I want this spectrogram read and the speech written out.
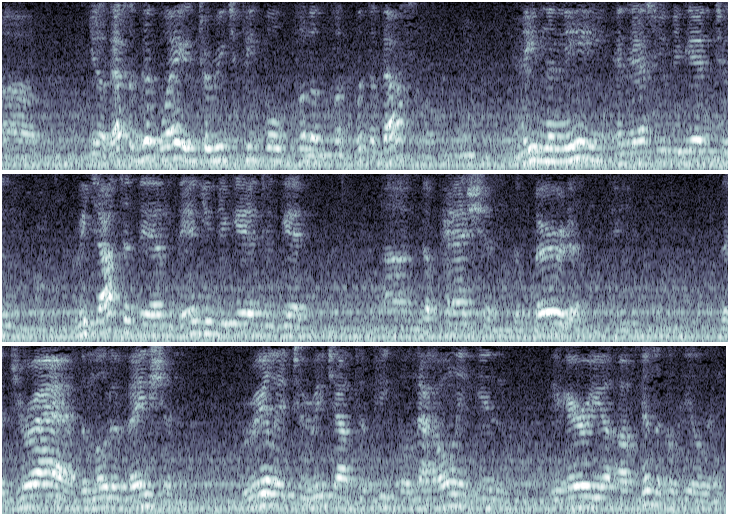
um, you know that's a good way to reach people for the, for, with the gospel. Meeting the need, and as you begin to reach out to them, then you begin to get uh, the passion, the burden, the the drive, the motivation, really to reach out to people not only in the area of physical healing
